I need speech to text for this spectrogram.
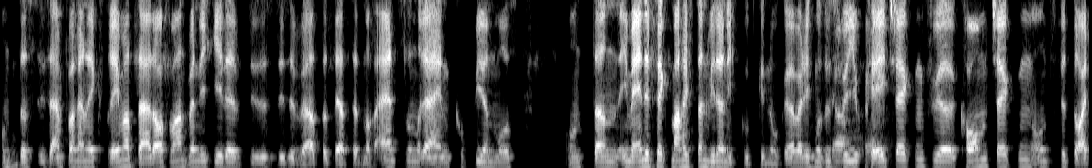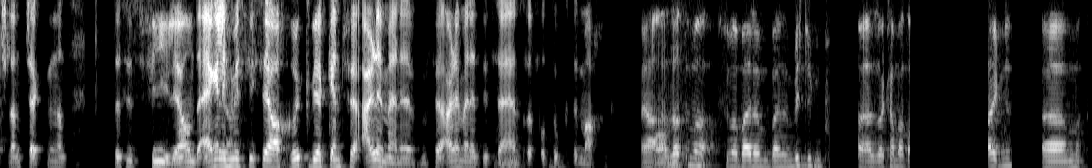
und mhm. das ist einfach ein extremer Zeitaufwand, wenn ich jede dieses, diese Wörter derzeit noch einzeln rein kopieren muss. Und dann im Endeffekt mache ich es dann wieder nicht gut genug, ja, weil ich muss es ja, für UK ja. checken, für COM checken und für Deutschland checken und das ist viel, ja. Und eigentlich ja. müsste ich es ja auch rückwirkend für alle meine, für alle meine Designs mhm. oder Produkte machen. Ja, also da sind wir, sind wir bei einem, bei einem wichtigen Punkt. Also da kann man es auch zeigen. Ähm,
